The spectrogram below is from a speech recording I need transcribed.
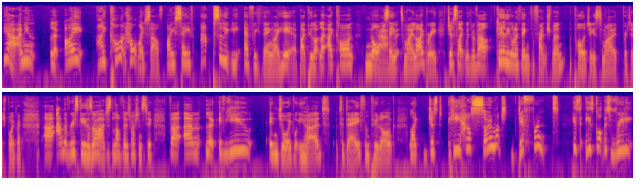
yeah, I mean, look, I I can't help myself. I save absolutely everything I hear by Poulenc. Like I can't not Yeah. save it to my library. Just like with Ravel, clearly got a thing for Frenchmen. Apologies to my British boyfriend uh, and the Ruskies as well. I just love those Russians too. But um, look, if you enjoyed what you heard today from Poulenc, like just he has so much different. He's he's got this really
